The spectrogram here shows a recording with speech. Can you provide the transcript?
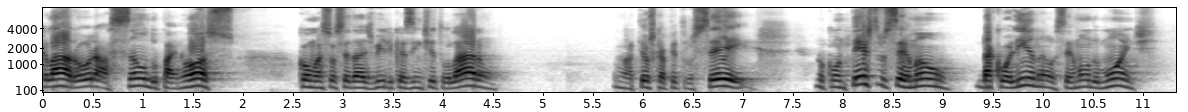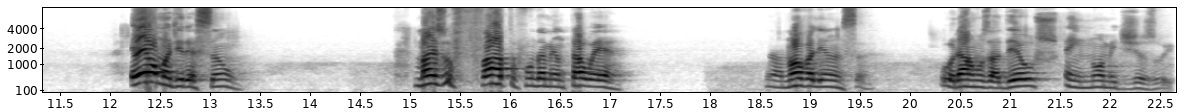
Claro, a oração do Pai Nosso, como as sociedades bíblicas intitularam, Mateus capítulo 6, no contexto do sermão da colina, o sermão do monte, é uma direção. Mas o fato fundamental é, na nova aliança, orarmos a Deus em nome de Jesus.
